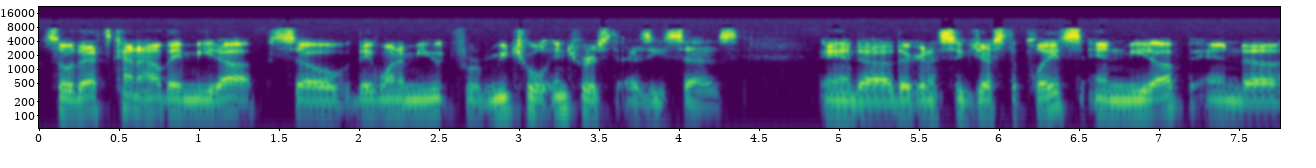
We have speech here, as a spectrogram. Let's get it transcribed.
So that's kind of how they meet up. So they want to mute for mutual interest, as he says. And uh, they're going to suggest the place and meet up and uh,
